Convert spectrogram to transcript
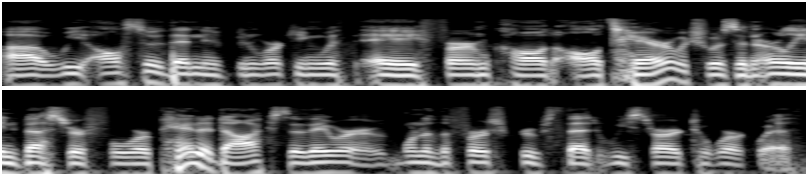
Uh, we also then have been working with a firm called Altair, which was an early investor for PandaDoc. So they were one of the first groups that we started to work with.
